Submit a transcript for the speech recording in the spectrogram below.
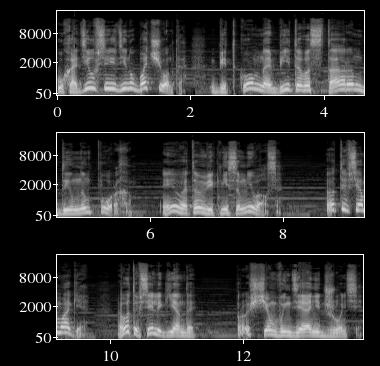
уходил в середину бочонка, битком набитого старым дымным порохом. И в этом Вик не сомневался. Вот и вся магия. Вот и все легенды. Проще, чем в Индиане Джонсе.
